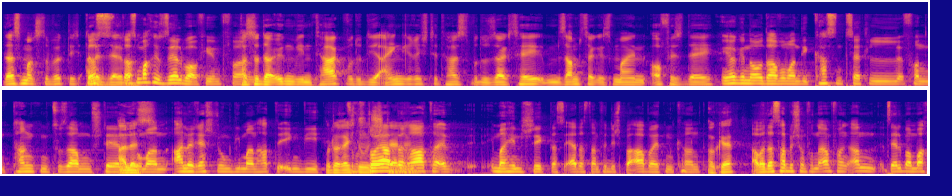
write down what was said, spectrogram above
Das machst du wirklich alles Das, selber. das mache ich selber auf jeden Fall. Hast du da irgendwie einen Tag, wo du dir eingerichtet hast, wo du sagst, hey, am Samstag ist mein Office Day? ja, genau, da wo man die Kassenzettel von Tanken zusammenstellt, Alles. wo man alle Rechnungen, die man hatte, irgendwie zum Steuerberater immer hinschickt, dass er das dann für dich bearbeiten kann. Okay. Aber das habe ich schon von Anfang an selber machen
